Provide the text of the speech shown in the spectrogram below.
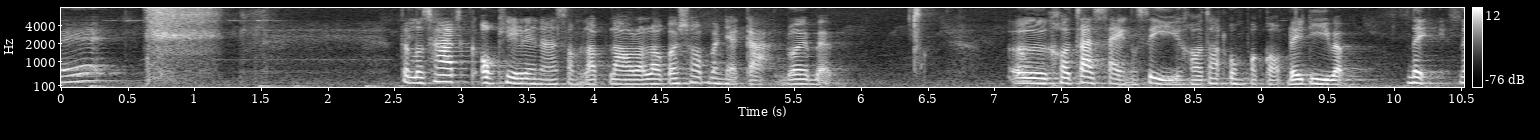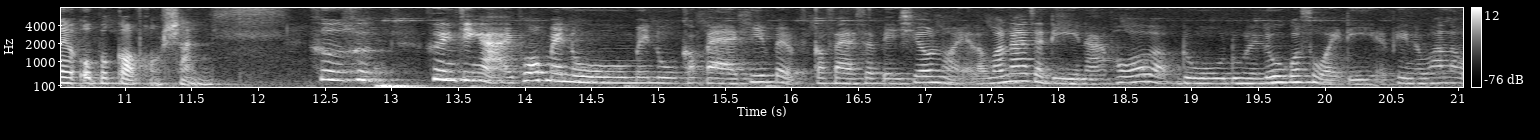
เละ แต่รสชาติโอเคเลยนะสำหรับเราแล้วเราก็ชอบบรรยากาศด้วยแบบ เออเขาจัดแสงสีเขาจัดองค์ประกอบได้ดีแบบในในองค์ประกอบของฉัน คือคือคือจริงๆอะไอพวกเมนูเมนูกาแฟที่แบบกาแฟ special หน่อยเราว่าน่าจะดีนะ เพราะว่าแบบดูดูในรูปก็สวยดี เพียงแต่ว่าเรา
